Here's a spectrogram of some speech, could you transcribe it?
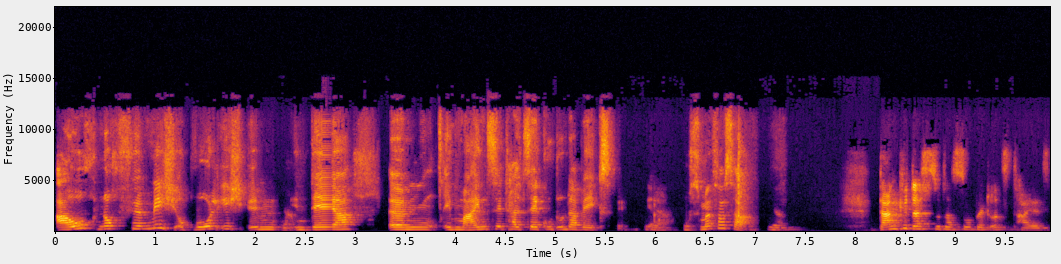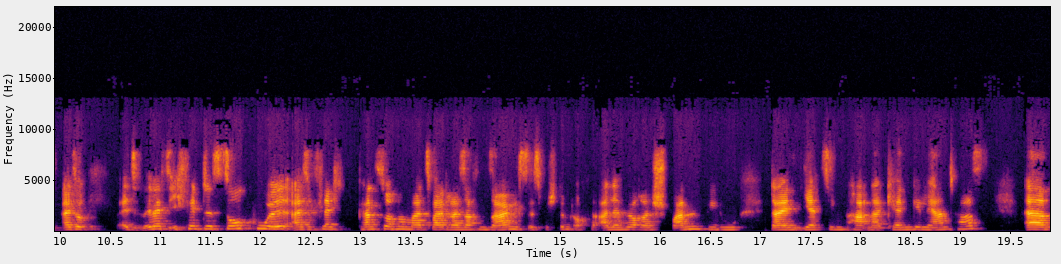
auch noch für mich, obwohl ich in, in der, ähm, im Mindset halt sehr gut unterwegs bin. Ja, ja. muss man so sagen. Ja. Danke, dass du das so mit uns teilst. Also, also ich finde es so cool. Also vielleicht kannst du auch noch mal zwei, drei Sachen sagen. Es ist bestimmt auch für alle Hörer spannend, wie du deinen jetzigen Partner kennengelernt hast. Ähm,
